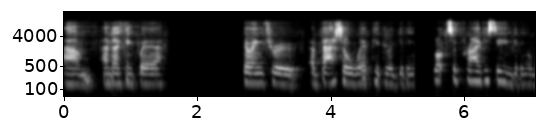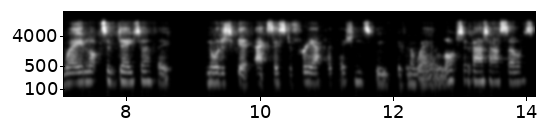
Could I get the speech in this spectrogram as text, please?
Um, and I think we're going through a battle where people are giving lots of privacy and giving away lots of data. They, in order to get access to free applications, we've given away a lot about ourselves.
